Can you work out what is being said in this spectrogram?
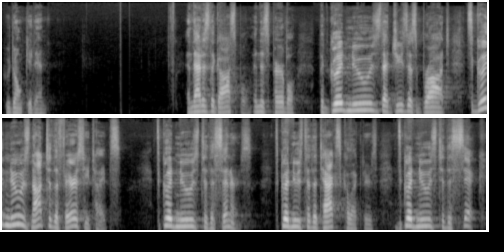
who don't get in. And that is the gospel in this parable. The good news that Jesus brought. It's good news not to the Pharisee types, it's good news to the sinners. It's good news to the tax collectors. It's good news to the sick.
